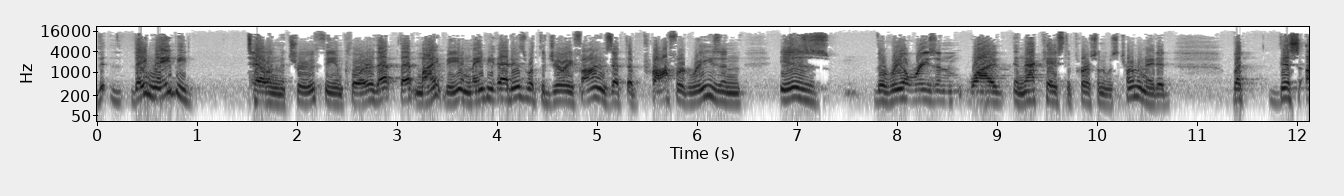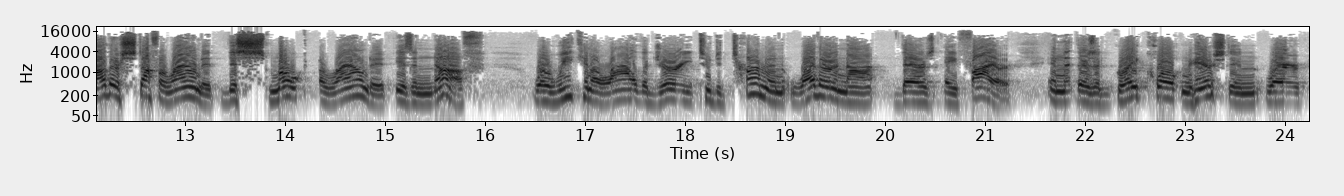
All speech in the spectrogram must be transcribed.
th- they may be telling the truth, the employer. That, that might be, and maybe that is what the jury finds, that the proffered reason is the real reason why, in that case, the person was terminated. But this other stuff around it, this smoke around it, is enough where we can allow the jury to determine whether or not there's a fire. And that there's a great quote in Hairston where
